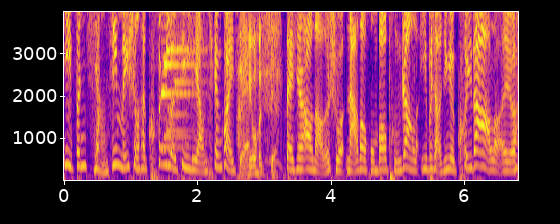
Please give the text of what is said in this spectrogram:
一分奖金没剩，还亏了近两千块钱。哎呦我天！戴先生懊恼地说：“拿到红包膨胀了，一不小心给亏大了。”哎呀，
